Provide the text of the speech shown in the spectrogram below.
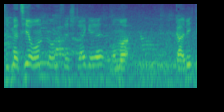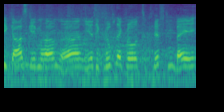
sieht man jetzt hier unten unsere Strecke, wo wir richtig Gas gegeben haben. Ja, hier die Knufneck Road zu Clifton Bay.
